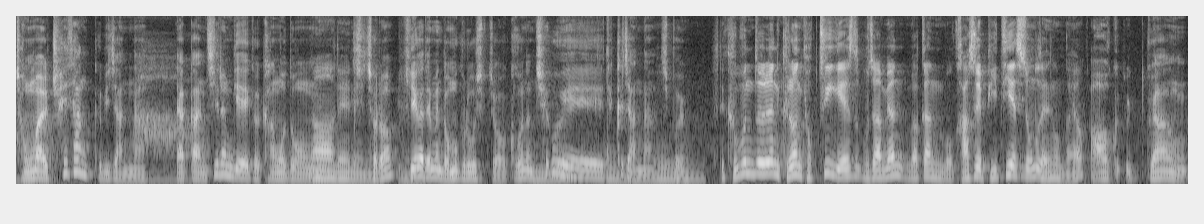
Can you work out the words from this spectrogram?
정말 최상급이지 않나. 약간 씨름계 그 강호동 아, 네네네. 씨처럼 기회가 되면 너무 그러고 싶죠. 그거는 최고의 테크지 않나 오. 싶어요. 근데 그분들은 그런 격투기계에서 보자면 약간 뭐 가수의 BTS 정도 되는 건가요? 아 그, 그냥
